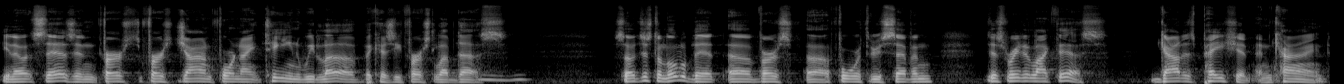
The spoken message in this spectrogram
You know, it says in first First John four nineteen, we love because He first loved us. So just a little bit of verse uh, four through seven. Just read it like this: God is patient and kind.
